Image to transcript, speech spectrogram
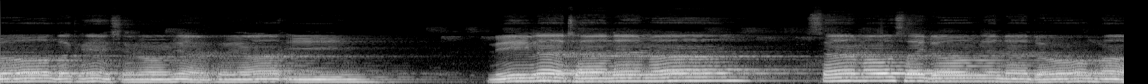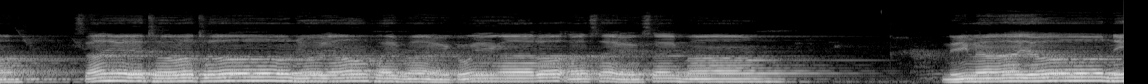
တော်သခင်ရှင်တော်မြတ်ဖရာဤနိလဌာနမ သံမောဆိုင်တော်မျက်နှာတော်မှာစာရထောထောမျိုးရောင်ဖိုက်ဖိုက်ကိုယ်ငါတော်အဆိုင်ဆိုင်မှာနိလာယောနိ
